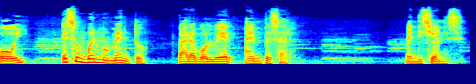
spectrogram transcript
Hoy es un buen momento para volver a empezar. Bendiciones.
